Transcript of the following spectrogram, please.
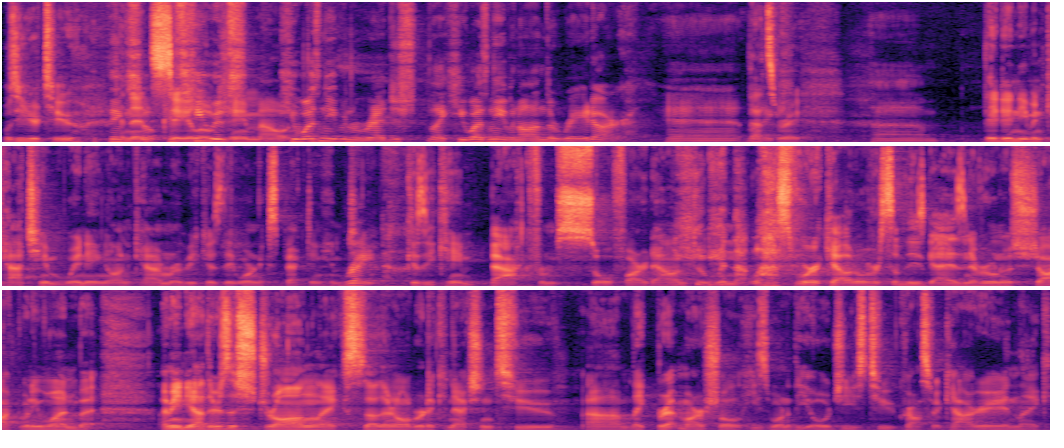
Was it year two? I think and then so, Salo was, came out. He wasn't even registered, like he wasn't even on the radar. And That's like, right. Um, They didn't even catch him winning on camera because they weren't expecting him Right. to. Because he came back from so far down to win that last workout over some of these guys, and everyone was shocked when he won. But I mean, yeah, there's a strong like Southern Alberta connection to um, like Brett Marshall. He's one of the OGs to CrossFit Calgary, and like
